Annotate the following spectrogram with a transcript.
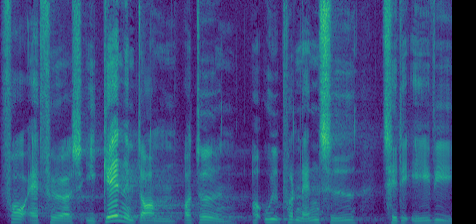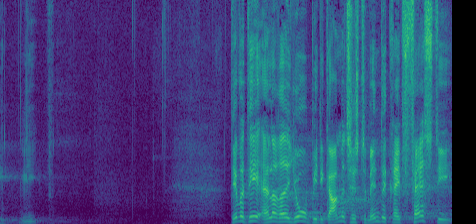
for at føre os igennem dommen og døden og ud på den anden side til det evige liv. Det var det allerede Job i det gamle testamente greb fast i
